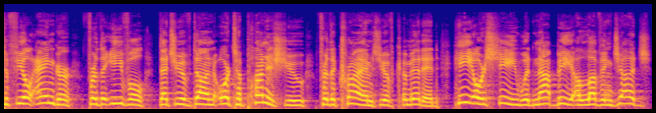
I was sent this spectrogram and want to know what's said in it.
to feel anger for the evil that you have done or to punish you for the crimes you have committed, he or she would not be a loving judge.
